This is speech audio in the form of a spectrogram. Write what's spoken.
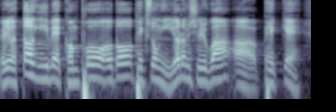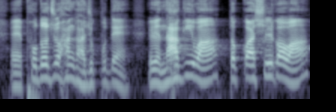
그리고 떡 200, 건포도 백송이, 여름 실과 어, 100개, 에, 포도주 한 가죽 부대, 그리고 나귀와 떡과 실과와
